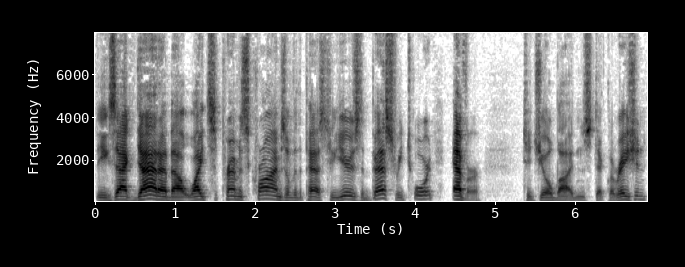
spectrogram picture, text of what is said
the exact data about white supremacist crimes over the past two years, the best retort ever to Joe Biden's declaration.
